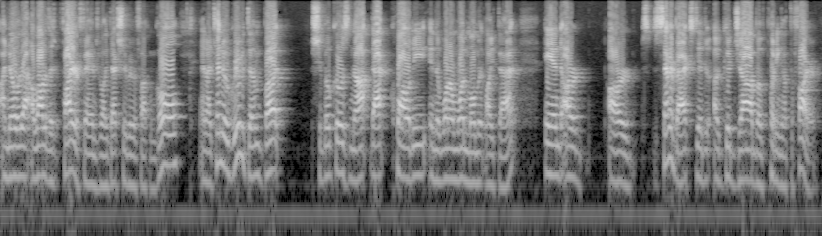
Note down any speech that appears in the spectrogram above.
I know that a lot of the Fire fans were like, that should have been a fucking goal, and I tend to agree with them, but is not that quality in a one-on-one moment like that, and our our center backs did a good job of putting out the fire.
